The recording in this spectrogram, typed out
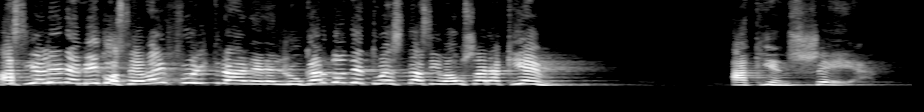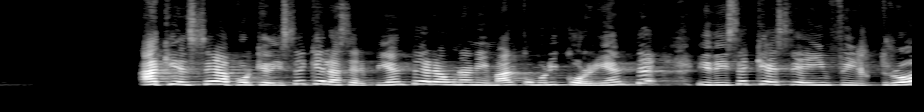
Así el enemigo se va a infiltrar en el lugar donde tú estás y va a usar a quién? a quien sea. A quien sea, porque dice que la serpiente era un animal común y corriente y dice que se infiltró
